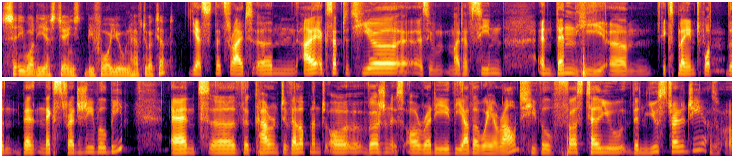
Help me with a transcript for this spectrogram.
say what he has changed before you have to accept? Yes, that's right. Um, I accepted here, uh, as you might have seen, and then he um, explained what the next strategy will be. And uh, the current development or version is already the other way around. He will first tell you the new strategy, also, uh,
